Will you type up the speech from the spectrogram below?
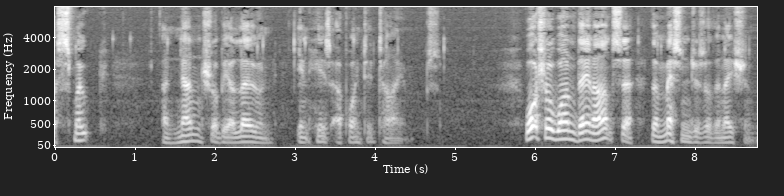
a smoke, and none shall be alone in his appointed times. What shall one then answer the messengers of the nation?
